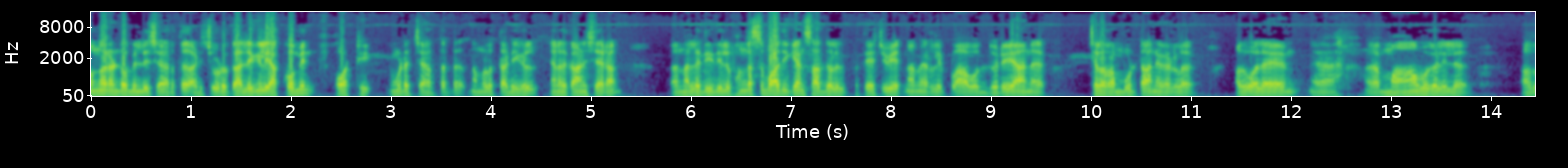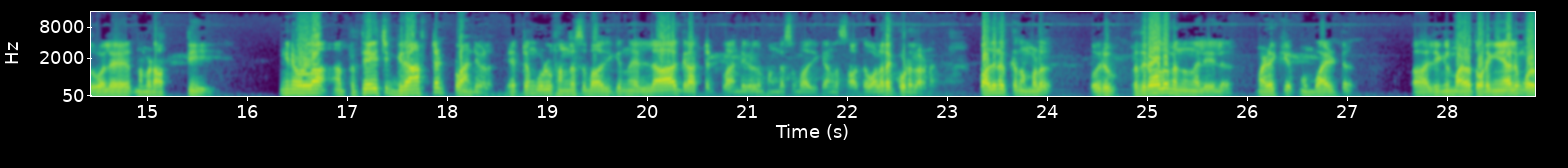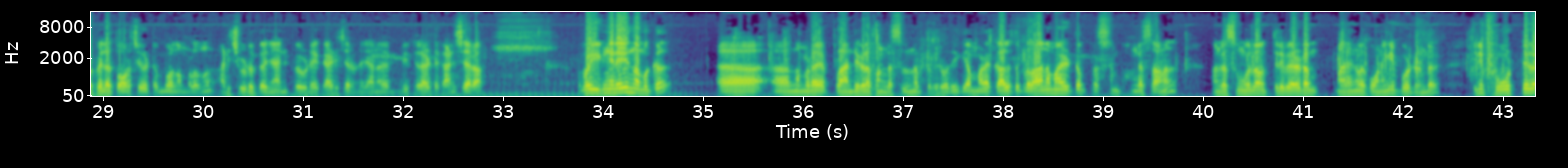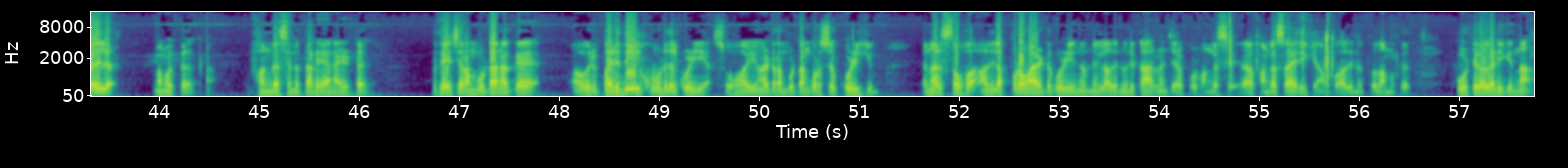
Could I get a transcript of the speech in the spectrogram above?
ഒന്നോ രണ്ടോ മില്ല് ചേർത്ത് അടിച്ചു കൊടുക്കുക. അല്ലെങ്കിൽ അക്കോമിൻ ഫോർട്ടി കൂടെ ചേർത്തിട്ട് നമ്മൾ തടികൾ ഞാനത് കാണിച്ചു തരാം. നല്ല രീതിയിൽ ഫംഗസ് ബാധിക്കാൻ സാധ്യതയുള്ളൂ പ്രത്യേകിച്ച് വിയറ്റ്നാം എയർലി പ്ലാവ് ദുരയാന് ചില റംബൂട്ടാനുകളിൽ അതുപോലെ മാവുകളിൽ അതുപോലെ നമ്മുടെ അത്തി ഇങ്ങനെയുള്ള പ്രത്യേകിച്ച് ഗ്രാഫ്റ്റഡ് പ്ലാന്റുകൾ. ഏറ്റവും കൂടുതൽ ഫംഗസ് ബാധിക്കുന്ന എല്ലാ ഗ്രാഫ്റ്റഡ് പ്ലാന്റുകളും ഫംഗസ് ബാധിക്കാനുള്ള സാധ്യത വളരെ കൂടുതലാണ്. അപ്പോൾ അതിനൊക്കെ നമ്മൾ ഒരു പ്രതിരോധം എന്ന നിലയിൽ മഴയ്ക്ക് മുമ്പായിട്ട് അല്ലെങ്കിൽ മഴ തുടങ്ങിയാലും കുഴപ്പമില്ല. തുറച്ച് കിട്ടുമ്പോൾ നമ്മളൊന്ന് അടിച്ചു കൊടുക്കുക. ഞാനിപ്പോൾ ഇവിടെയൊക്കെ അടിച്ചിട്ടുണ്ട്. ഞാൻ ഡീറ്റെയിൽ ആയിട്ട് കാണിച്ചു തരാം. അപ്പോൾ ഇങ്ങനെയും നമുക്ക് നമ്മുടെ പ്ലാന്റുകളെ ഫംഗസിൽ നിന്ന് പ്രതിരോധിക്കാം. മഴക്കാലത്ത് പ്രധാനമായിട്ടും പ്രശ്നം ഫംഗസാണ് ഫംഗസ് മൂലം ഒത്തിരി പേരുടെ മരങ്ങളൊക്കെ ഉണങ്ങിപ്പോയിട്ടുണ്ട്. ഇനി ഫ്രൂട്ടുകളിൽ നമുക്ക് ഫംഗസിനെ തടയാനായിട്ട് പ്രത്യേകിച്ച് റംബൂട്ടാനൊക്കെ ഒരു പരിധിയിൽ കൂടുതൽ കൊഴിയുക. സ്വാഭാവികമായിട്ട് റംബൂട്ടാൻ കുറച്ച് കൊഴിക്കും. എന്നാൽ അതിലപ്പുറമായിട്ട് കൊഴിയുന്നുണ്ടെങ്കിൽ അതിനൊരു കാരണം ചിലപ്പോൾ ഫംഗസ് ഫംഗസ് ആയിരിക്കാം. അപ്പോൾ അതിനിപ്പോൾ നമുക്ക് ഫ്രൂട്ടുകളിലടിക്കുന്ന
